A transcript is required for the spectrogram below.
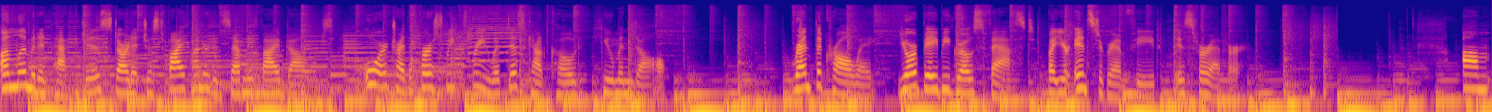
Unlimited packages start at just $575 or try the first week free with discount code HUMANDOLL. Rent the Crawlway. Your baby grows fast, but your Instagram feed is forever. Um,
